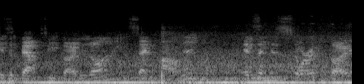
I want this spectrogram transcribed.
is about to be voted on in state parliament. It's a historic vote.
